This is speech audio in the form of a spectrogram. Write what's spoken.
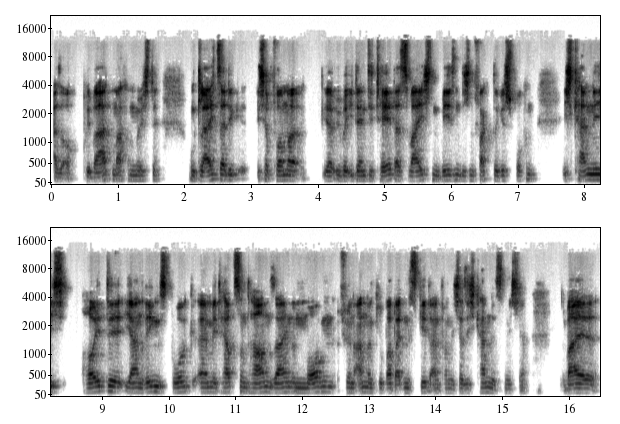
also auch privat machen möchte. Und gleichzeitig, ich habe vorhin mal ja, über Identität als weichen wesentlichen Faktor gesprochen. Ich kann nicht heute Jan Regensburg äh, mit Herz und Haaren sein und morgen für einen anderen Club arbeiten. Das geht einfach nicht. Also ich kann das nicht, ja. Weil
